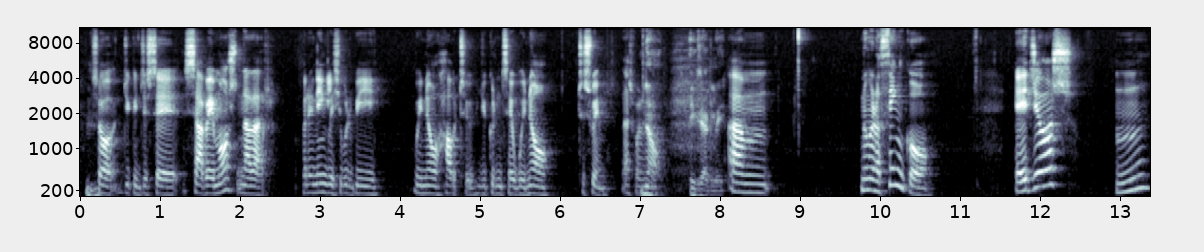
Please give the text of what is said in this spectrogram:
Mm-hmm. so you can just say sabemos nadar. But in English, it would be we know how to. You couldn't say we know to swim. That's what I No, exactly. Um, número 5. Ellos mm,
